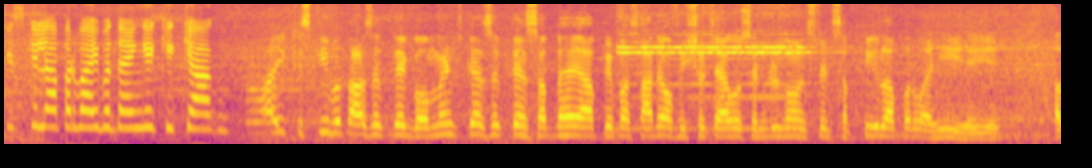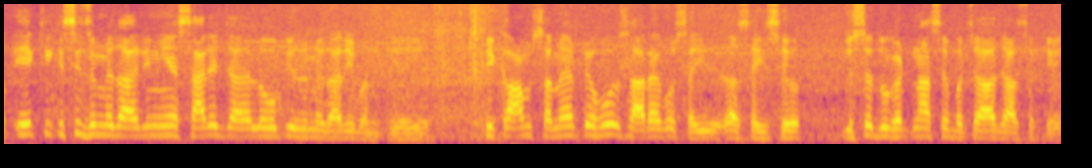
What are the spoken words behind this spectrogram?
किसकी लापरवाही बताएँगे कि क्या? लापरवाही किसकी बता सकते हैं? गवर्नमेंट कह सकते हैं सब है आपके पास सारे ऑफिशियल चाहे वो सेंट्रल गवर्नमेंट स्टेट सबकी लापरवाही है ये। अब एक की किसी ज़िम्मेदारी नहीं है सारे लोगों की ज़िम्मेदारी बनती है ये कि काम समय पे हो सारा को सही सही से हो जिससे दुर्घटना से बचा जा सके।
